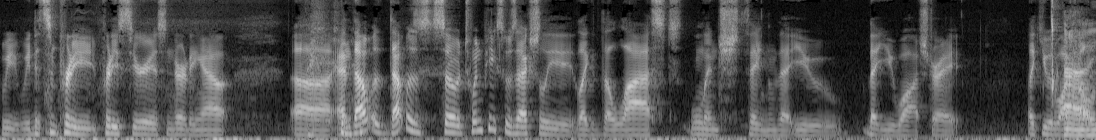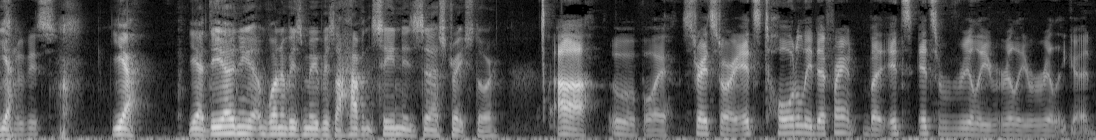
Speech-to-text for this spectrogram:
we we did some pretty pretty serious nerding out. Uh, and that was that was so Twin Peaks was actually like the last Lynch thing that you that you watched, right? Like you would watch Uh, all of yeah. his movies. Yeah, yeah. The only one of his movies I haven't seen is uh, Straight Story. Ah, oh boy, Straight Story. It's totally different, but it's it's really really really good.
